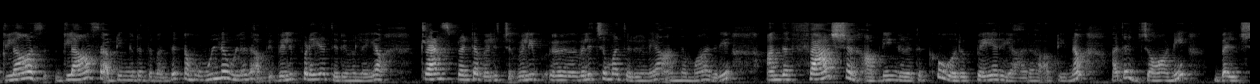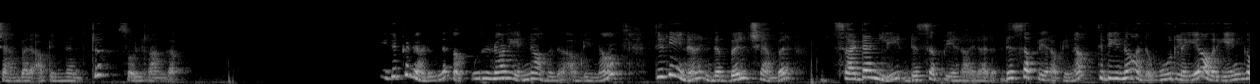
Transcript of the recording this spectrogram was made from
கிளாஸ் கிளாஸ் அப்படிங்கிறது வந்து நம்ம உள்ள உள்ளது அப்படி வெளிப்படையா தெரியும் இல்லையா? டிரான்ஸ்பரண்டா வெளிச்ச வெளி வெளிச்சமா தெரியும் இல்லையா? அந்த மாதிரி அந்த ஃபேஷன் அப்படிங்கிறதுக்கு ஒரு பெயர் யாரு அப்படின்னா அது ஜானி பெல்சாம்பர் அப்படின்னு வந்துட்டு சொல்றாங்க. இதுக்கு நடுவுல ஒரு நாள் என்ன ஆகுது அப்படின்னா திடீர்னு இந்த பெல் சேம்பர் சடன்லி டிஸப்பியர் ஆயிடாரு டிஸப்பியர் அப்படின்னா திடீர்னு அந்த ஊர்லயே அவர் எங்க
